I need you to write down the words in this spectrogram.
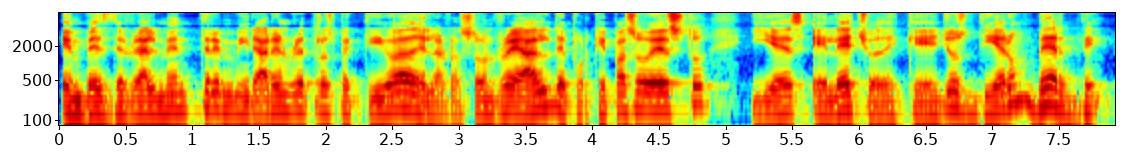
en vez de realmente mirar en retrospectiva de la razón real de por qué pasó esto, y es el hecho de que ellos dieron verde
